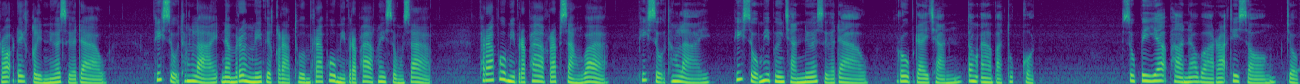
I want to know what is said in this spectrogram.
เพราะได้กลิ่นเนื้อเสือดาว ภิกษุทั้งหลายนำเรื่องนี้ไปกราบทูลพระผู้มีพระภาคให้ทรงทราบพพระผู้มีพระภาครับสั่งว่า ภิกษุทั้งหลาย ภิกษุไม่พึงฉันเนื้อเสือดาว รูปใดฉันต้องอาบัตทุกกฎ สุปิยะภานวาระที่สองจบ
